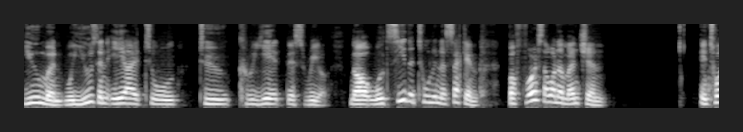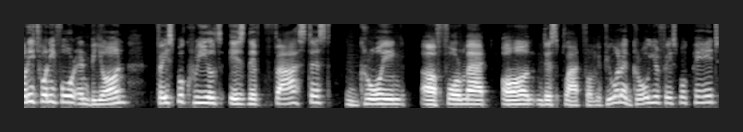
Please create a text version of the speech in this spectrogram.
human. We use an AI tool to create this reel. Now, we'll see the tool in a second. But first, I want to mention in 2024 and beyond, Facebook Reels is the fastest growing uh, format on this platform. If you want to grow your Facebook page,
